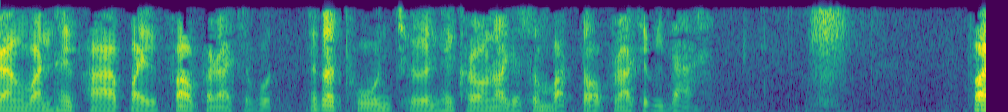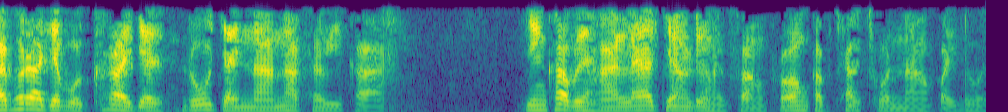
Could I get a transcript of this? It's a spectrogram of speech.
รางวัลให้พาไปเฝ้าพระราชบุตร แล้วก็ทูลเชิญให้ครองราชสมบัติต่อพระราชบิดา ฝ่ายพระราชบุตรใครจะรู้ใจนางนาควีกายิ่งเข้าไปหาแล้วแจ้งเรื่องให้ฟังพร้อมกับชักชวนนางไปด้วย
